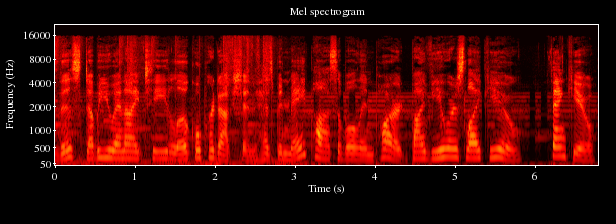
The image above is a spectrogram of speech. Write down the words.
This WNIT local production has been made possible in part by viewers like you. Thank you.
